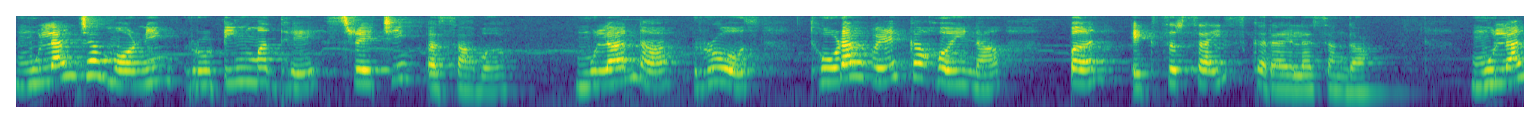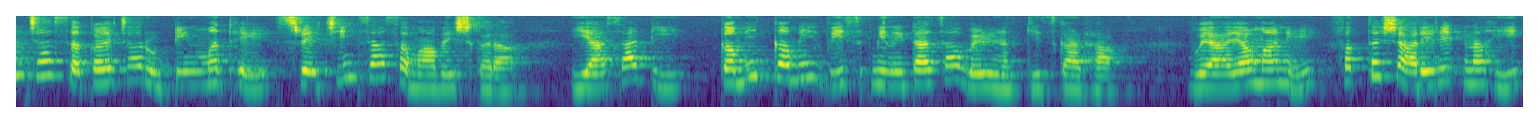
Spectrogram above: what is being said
मुलांच्या मॉर्निंग रुटीनमध्ये स्ट्रेचिंग असावं. मुलांना रोज थोडा वेळ का होईना पण एक्सरसाइज करायला सांगा. मुलांच्या सकाळच्या रुटीनमध्ये स्ट्रेचिंगचा समावेश करा. यासाठी कमीत कमी वीस मिनिटाचा वेळ नक्कीच काढा. व्यायामाने फक्त शारीरिक नाही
